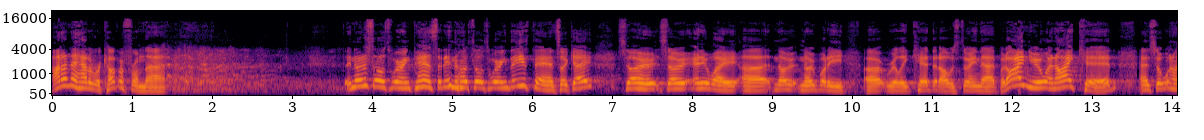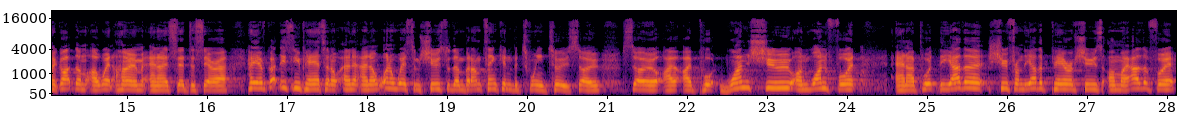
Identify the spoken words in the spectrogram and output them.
I don't know how to recover from that. They noticed I was wearing pants. They didn't notice I was wearing these pants, okay? So, so anyway, uh, no, nobody uh, really cared that I was doing that, but I knew and I cared. And so when I got them, I went home and I said to Sarah, hey, I've got these new pants and I, and, and I want to wear some shoes with them, but I'm thinking between two. So, so I, I put one shoe on one foot and I put the other shoe from the other pair of shoes on my other foot,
